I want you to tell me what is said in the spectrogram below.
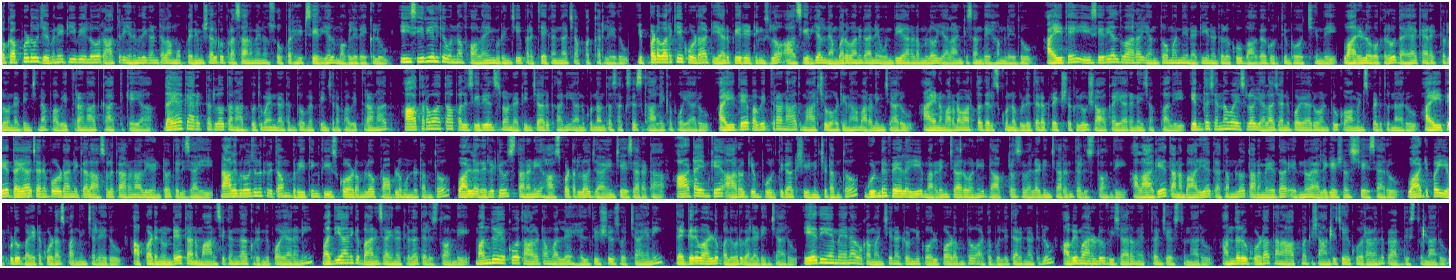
ఒకప్పుడు జెమినీ టీవీలో రాత్రి ఎనిమిది గంటల ముప్పై నిమిషాలకు ప్రసారమైన సూపర్ హిట్ సీరియల్ మొగలిరేకులు ఈ సీరియల్కి ఉన్న ఫాలోయింగ్ గురించి ప్రత్యేకంగా చెప్పక్కర్లేదు. ఇప్పటివరకు కూడా టీఆర్పీ రేటింగ్స్లో ఆ సీరియల్ నెంబర్ వన్ గానే ఉంది అనడంలో ఎలాంటి సందేహం లేదు. అయితే ఈ సీరియల్ ద్వారా ఎంతో మంది నటీనటులకు బాగా గుర్తింపు వచ్చింది. వారిలో ఒకరు దయా క్యారెక్టర్లో నటించిన పవిత్రనాథ్ కార్తికేయ. దయా క్యారెక్టర్లో తన అద్భుతమైన నటనతో మెప్పించిన పవిత్రనాథ్ ఆ తర్వాత పలు సీరియల్స్లో నటించారు కానీ అనుకున్నంత సక్సెస్ కాలేకపోయారు. అయితే పవిత్రనాథ్ మార్చి ఒకటిన మరణించారు. ఆయన మరణ వార్త తెలుసుకున్న బుల్లితెర ప్రేక్షకులు షాక్ అయ్యారనే చెప్పాలి. ఇంత చిన్న వయసులో ఎలా చనిపోయారు అంటూ కామెంట్స్ పెడుతున్నారు. అయితే దయా చనిపోవడానికి గల అసలు కారణాలు ఏంటో తెలిసాయి నాలుగు రోజుల క్రితం బ్రీతింగ్ తీసుకోవడంలో ప్రాబ్లం ఉండటంతో వాళ్ళ రిలేటివ్స్ తనని హాస్పిటల్లో జాయిన్ చేశారట. ఆ టైంకే ఆరోగ్యం పూర్తిగా క్షీణించడంతో గుండె ఫెయిల్ అయ్యి మరణించారు అని డాక్టర్స్ వెల్లడించారని తెలుస్తోంది. అలాగే తన భార్య గతంలో తన మీద ఎన్నో అలిగేషన్స్ చేశారు. వాటిపై ఎప్పుడూ బయట కూడా స్పందించలేదు. అప్పటి నుండే తను మానసికంగా కృంగిపోయారని మద్యానికి బానిస అయినట్లుగా తెలుస్తోంది. మందు ఎక్కువ తాగటం వల్లే హెల్త్ ఇష్యూస్ వచ్చాయని దగ్గరి వాళ్ళు పలువురు వెల్లడించారు. ఏది ఏమైనా ఒక మంచి నటుడిని కోల్పోవడంతో అటు బుల్లితెర నటులు అభిమానులు విచారం వ్యక్తం చేస్తున్నారు. అందరూ కూడా తన ఆత్మకి శాంతి చేకూరాలని ప్రార్థిస్తున్నారు.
